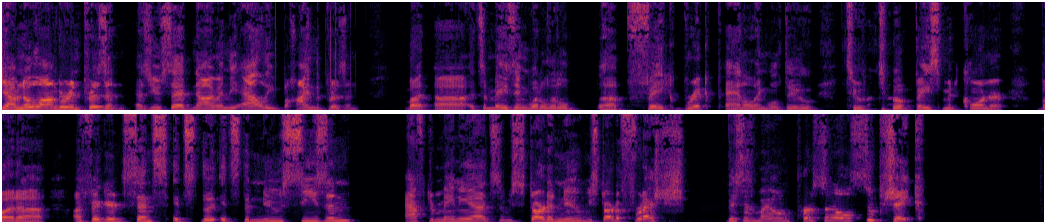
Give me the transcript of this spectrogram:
yeah, I'm no longer in prison. As you said, now I'm in the alley behind the prison. But uh, it's amazing what a little uh, fake brick paneling will do to to a basement corner. But uh, I figured since it's the it's the new season after Mania, it's, we start anew, we start afresh. This is my own personal soup shake.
